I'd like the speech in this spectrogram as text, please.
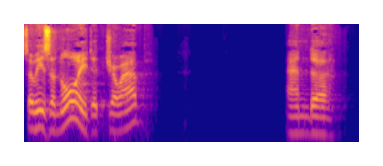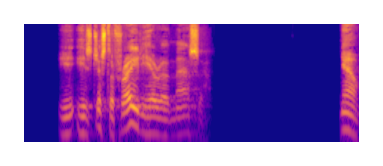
So he's annoyed at Joab, and uh, he, he's just afraid here of Amasa. Now,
